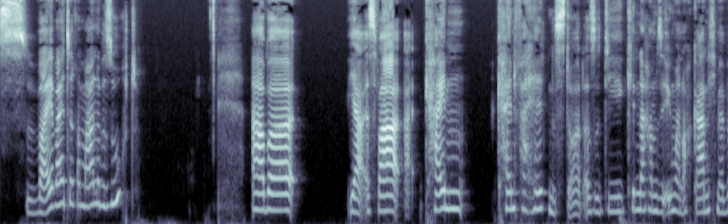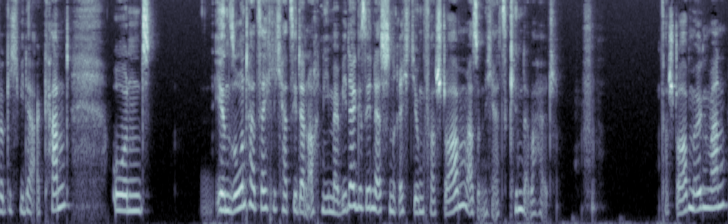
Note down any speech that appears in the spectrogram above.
zwei weitere Male besucht. Aber ja, es war kein kein Verhältnis dort. Also die Kinder haben sie irgendwann auch gar nicht mehr wirklich wieder erkannt. Und ihren Sohn tatsächlich hat sie dann auch nie mehr wiedergesehen. Der ist schon recht jung verstorben. Also nicht als Kind, aber halt verstorben irgendwann.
